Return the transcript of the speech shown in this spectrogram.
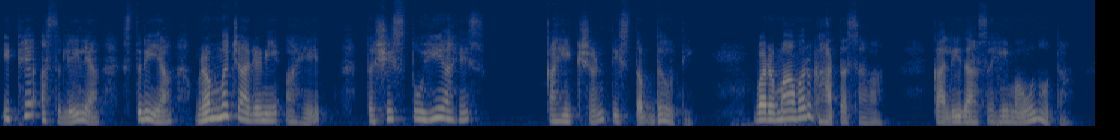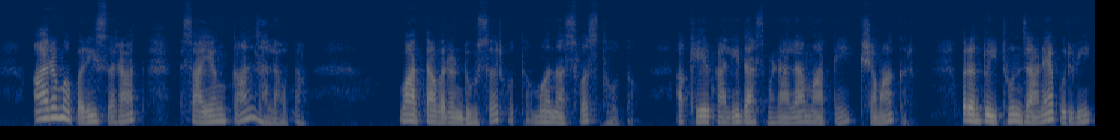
इथे असलेल्या स्त्रिया ब्रह्मचारिणी आहेत तशीच तूही आहेस? काही क्षण ती स्तब्ध होती. वर्मावर घात असावा. कालिदासही मौन होता. आरम परिसरात सायंकाल झाला होता. वातावरण धुसर होतं मन अस्वस्थ होतं. अखेर कालिदास म्हणाला माते क्षमा कर. परंतु इथून जाण्यापूर्वी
